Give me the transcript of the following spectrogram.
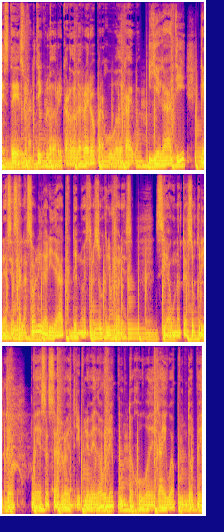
Este es un artículo de Ricardo Guerrero para Jugo de Caigua y llega a ti gracias a la solidaridad de nuestros suscriptores. Si aún no te has suscrito, puedes hacerlo en www.jugodecaigua.pe.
